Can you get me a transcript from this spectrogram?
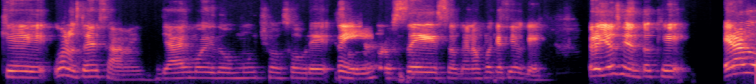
que, bueno, ustedes saben, ya hemos oído mucho sobre, sobre Sí. el proceso, que no fue que sí o qué. Pero yo siento que era algo,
